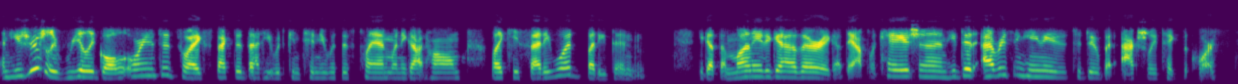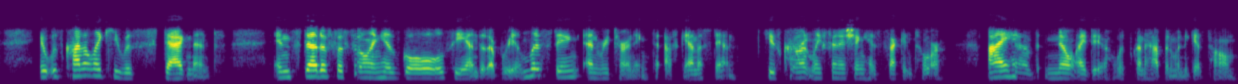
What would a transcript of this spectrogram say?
And he's usually really goal oriented, so I expected that he would continue with his plan when he got home, like he said he would, but he didn't. He got the money together, he got the application, he did everything he needed to do, but actually take the course. It was kind of like he was stagnant. Instead of fulfilling his goals, he ended up reenlisting and returning to Afghanistan. He's currently finishing his second tour. I have no idea what's going to happen when he gets home.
